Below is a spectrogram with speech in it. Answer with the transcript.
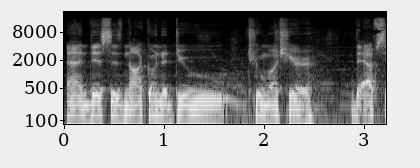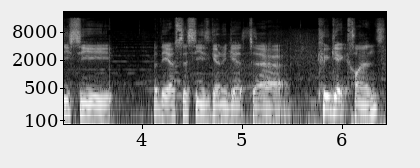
And this is not going to do too much here. The FCC, but the FCC is going to get, uh, could get cleansed.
